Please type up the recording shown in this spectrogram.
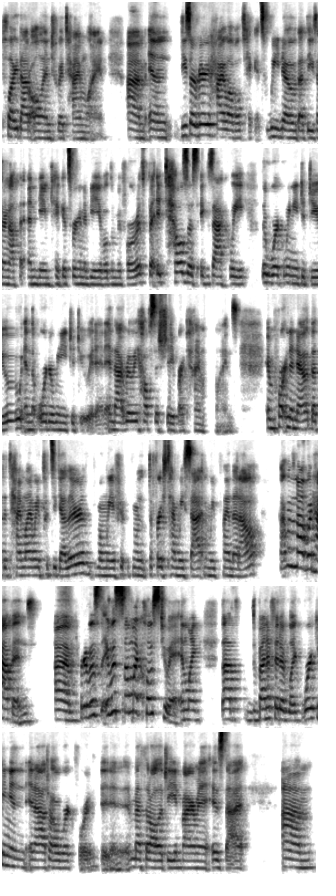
plug that all into a timeline. Um, and these are very high level tickets. We know that these are not the end game tickets we're going to be able to move forward with, but it tells us exactly the work we need to do and the order we need to do it in. And that really helps us shape our timelines. Important to note that the timeline we put together when we when the first time we sat and we planned that out, that was not what happened. Um, but it was it was somewhat close to it and like that's the benefit of like working in an agile workforce methodology environment is that um,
